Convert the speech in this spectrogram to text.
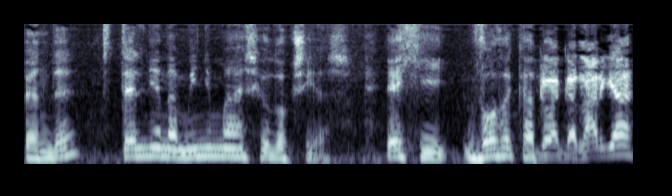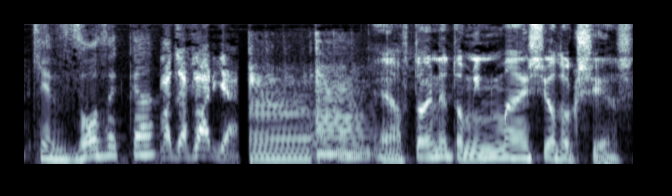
2025 στέλνει ένα μήνυμα αισιοδοξίας. Έχει 12 Γλαγκανάρια και 12 ματζαφλάρια. Ε, αυτό είναι το μήνυμα αισιοδοξίας.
